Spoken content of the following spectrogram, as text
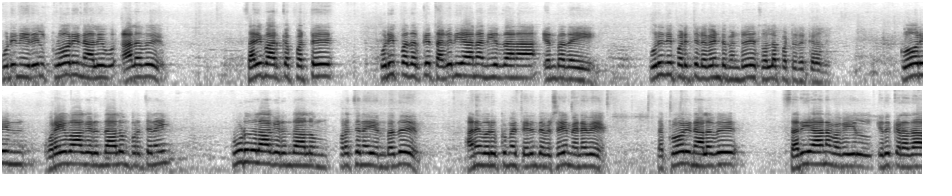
குடிநீரில் குளோரின் அளவு அளவு சரிபார்க்கப்பட்டு குடிப்பதற்கு தகுதியான நீர்தானா என்பதை உறுதிப்படுத்திட வேண்டும் என்று சொல்லப்பட்டிருக்கிறது. குளோரின் குறைவாக இருந்தாலும் பிரச்சனை கூடுதலாக இருந்தாலும் பிரச்சனை என்பது அனைவருக்குமே தெரிந்த விஷயம். எனவே இந்த குளோரின் அளவு சரியான வகையில் இருக்கிறதா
